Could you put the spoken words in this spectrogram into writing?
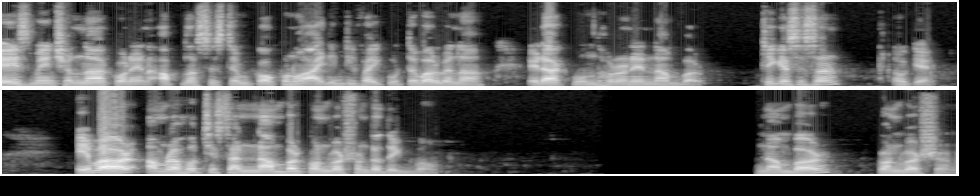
বেস মেনশন না করেন, আপনার সিস্টেম কখনো আইডেন্টিফাই করতে পারবে না, এটা কোন ধরনের নাম্বার ঠিক আছে স্যার ওকে এবার আমরা হচ্ছে স্যার নাম্বার কনভার্সনটা দেখব। নাম্বার কনভার্সন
